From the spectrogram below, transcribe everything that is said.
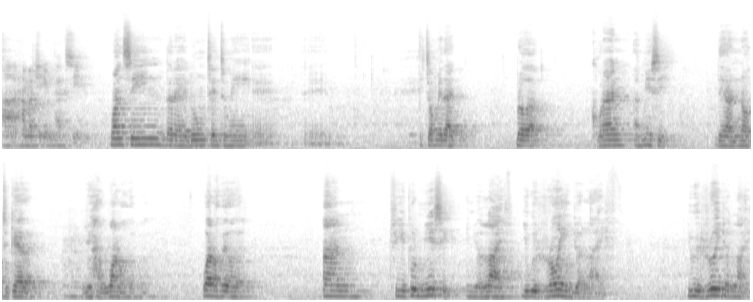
uh, how much it impacts you. One thing that a loon said to me, uh, he told me that, brother, Quran and music, they are not together. You have one of them, one of the other. And if you put music in your life, you will ruin your life. You will ruin your life.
